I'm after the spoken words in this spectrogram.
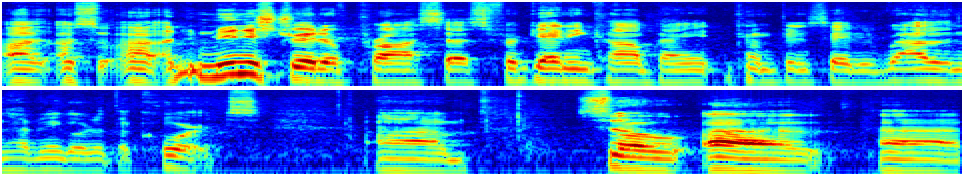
uh, a an administrative process for getting compa- compensated rather than having to go to the courts. Um, so uh, uh,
